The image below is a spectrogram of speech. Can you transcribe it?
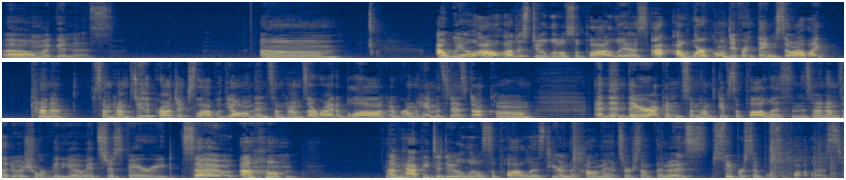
oh my goodness. Um, I will. I'll, I'll just do a little supply list. I, I work on different things, so I like kind of sometimes do the projects live with y'all, and then sometimes I write a blog over on hammonsnest.com. And then there I can sometimes give supply lists, and sometimes I do a short video. It's just varied. So, um, I'm happy to do a little supply list here in the comments or something. It's super simple supply list.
